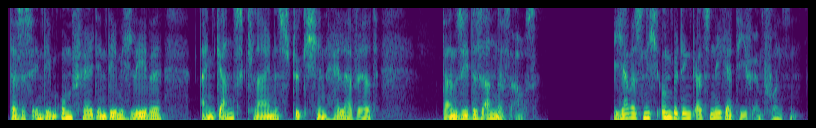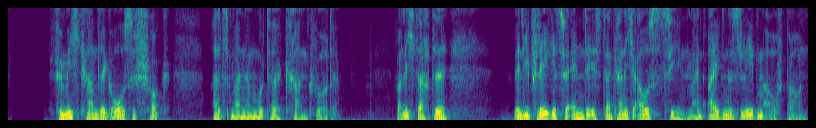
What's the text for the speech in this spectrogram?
dass es in dem Umfeld, in dem ich lebe, ein ganz kleines Stückchen heller wird, dann sieht es anders aus. Ich habe es nicht unbedingt als negativ empfunden. Für mich kam der große Schock, als meine Mutter krank wurde, weil ich dachte, wenn die Pflege zu Ende ist, dann kann ich ausziehen, mein eigenes Leben aufbauen.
